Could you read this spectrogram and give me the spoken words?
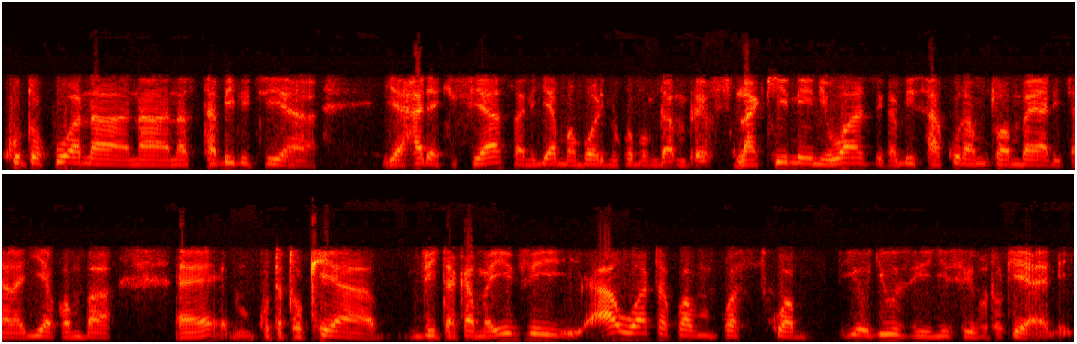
kutokuwa na, na na stability ya ya hali ya kisiasa ni jambo ambalo limekuwepo muda mrefu, lakini ni wazi kabisa hakuna mtu ambaye alitarajia kwamba eh, kutatokea vita kama hivi au hata kwa kwa, kwa hiyo juzi jinsi ilivyotokea. Yani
